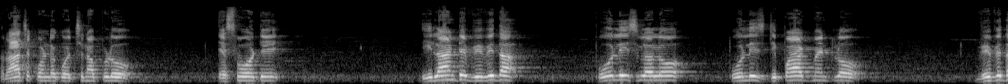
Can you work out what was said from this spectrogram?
రాచకొండకు వచ్చినప్పుడు ఎస్ఓటి ఇలాంటి వివిధ పోలీసులలో పోలీస్ డిపార్ట్మెంట్లో వివిధ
